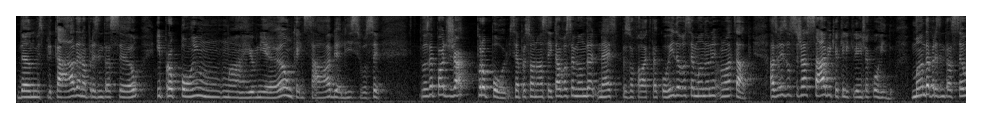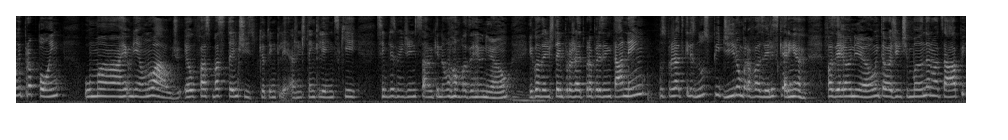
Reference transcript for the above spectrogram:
dando uma explicada na apresentação e propõe um, uma reunião, quem sabe ali, se você você pode já propor. Se a pessoa não aceitar, você manda, né? Se a pessoa falar que tá corrida, você manda no WhatsApp. Às vezes você já sabe que aquele cliente é corrido. Manda a apresentação e propõe uma reunião no áudio. Eu faço bastante isso, porque eu tenho, a gente tem clientes que simplesmente a gente sabe que não vão fazer reunião. E quando a gente tem projeto para apresentar, nem os projetos que eles nos pediram para fazer, eles querem fazer reunião. Então a gente manda no WhatsApp,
